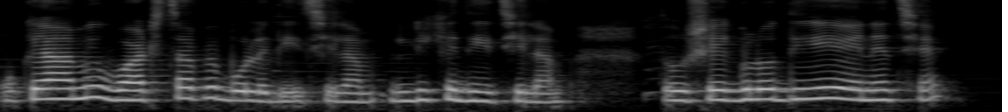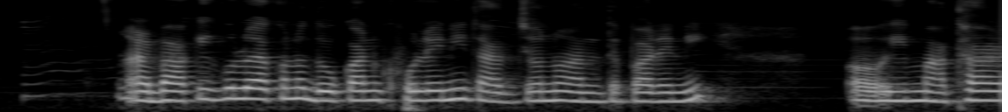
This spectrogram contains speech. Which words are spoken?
ওকে আমি হোয়াটসঅ্যাপে বলে দিয়েছিলাম, লিখে দিয়েছিলাম। তো সেগুলো দিয়ে এনেছে। আর বাকিগুলো এখনও দোকান খোলেনি, তার জন্য আনতে পারেনি। ওই মাথার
